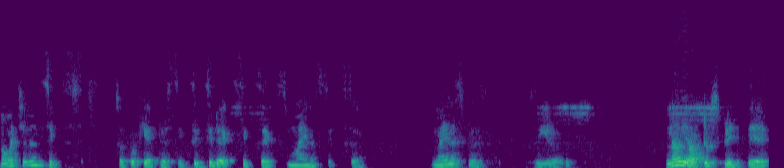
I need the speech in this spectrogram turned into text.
How much children? 6 so put here plus 6 6 into x 6x minus 6 minus plus 0 now you have to split that.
